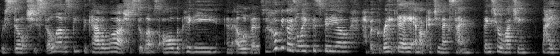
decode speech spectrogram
we still, she still loves Pete the Cat a lot. She still loves all the piggy and elephant. So I hope you guys like this video. Have a great day and I'll catch you next time. Thanks for watching. Bye.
